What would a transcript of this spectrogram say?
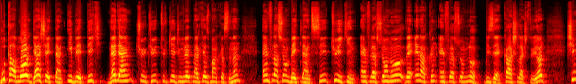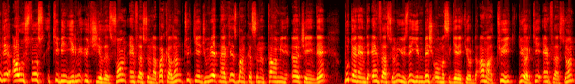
Bu tablo gerçekten ibretlik. Neden? Çünkü Türkiye Cumhuriyet Merkez Bankası'nın enflasyon beklentisi TÜİK'in enflasyonu ve ENAK'ın enflasyonunu bize karşılaştırıyor. Şimdi Ağustos 2023 yılı son enflasyona bakalım. Türkiye Cumhuriyet Merkez Bankası'nın tahmini ölçeğinde bu dönemde enflasyonun %25 olması gerekiyordu ama TÜİK diyor ki enflasyon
